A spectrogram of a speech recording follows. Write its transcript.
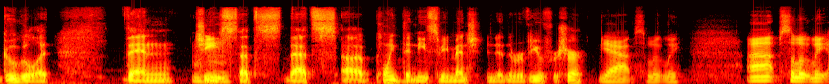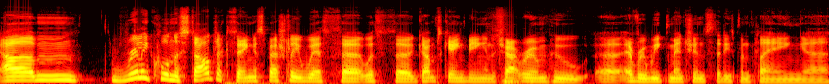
Google it, then Mm-hmm. geez, that's that's a point that needs to be mentioned in the review for sure. Yeah, absolutely, absolutely. Um, really cool nostalgic thing, especially with uh, with uh, Gumps Gang being in the chat room, who uh, every week mentions that he's been playing uh,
